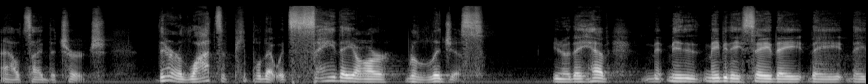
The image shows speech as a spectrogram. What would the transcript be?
outside the church, there are lots of people that would say they are religious. You know, they have, maybe they say they, they, they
